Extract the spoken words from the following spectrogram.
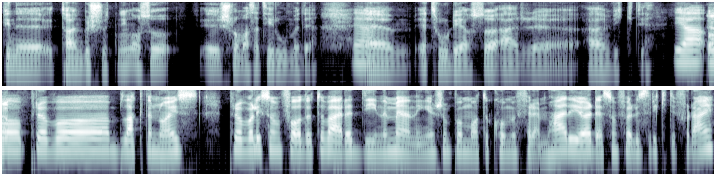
finne, ta en beslutning, og så eh, slår man seg til ro med det. Ja. Um, jeg tror det også er, eh, er viktig. ja, og prøv å black the noise. Prøv å liksom få det til å være dine meninger som på en måte kommer frem her. Gjør det som føles riktig for deg.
